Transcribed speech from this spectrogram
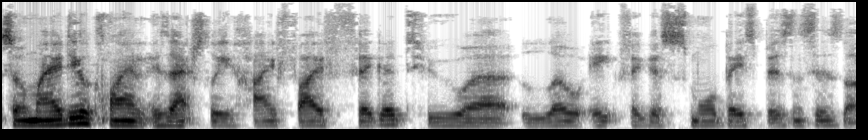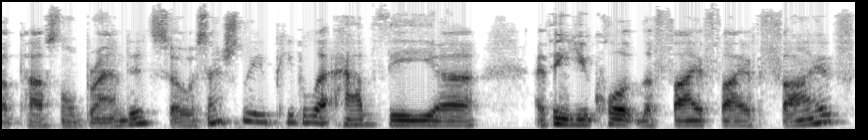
So my ideal client is actually high five figure to uh, low eight figure small based businesses that are personal branded. So essentially, people that have the, uh, I think you call it the five five five.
